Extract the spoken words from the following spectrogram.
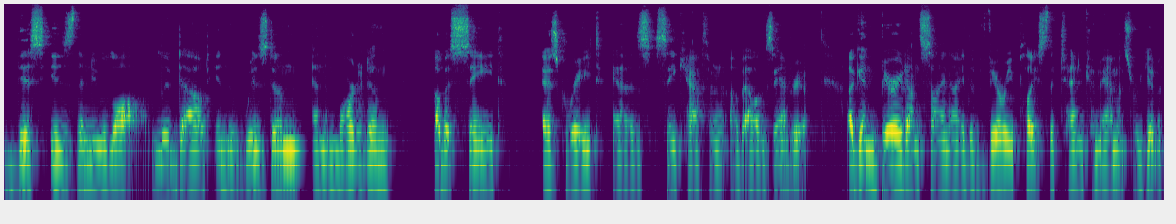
this is the new law, lived out in the wisdom and the martyrdom of a saint as great as St. Catherine of Alexandria. Again, buried on Sinai, the very place the Ten Commandments were given.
